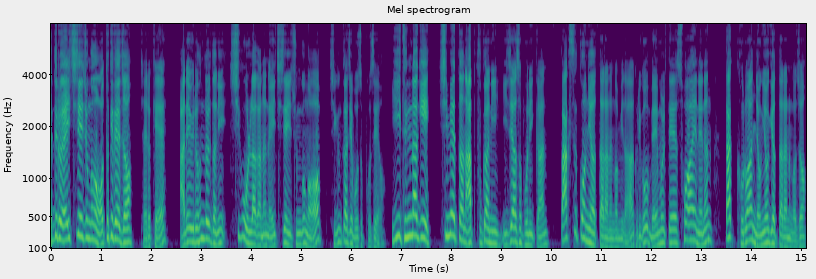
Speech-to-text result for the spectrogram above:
그대로 HJ중공업 어떻게 되죠? 자 이렇게 아래 위로 흔들더니 치고 올라가는 HJ중공업 지금까지의 모습 보세요. 이 등락이 심했던 앞 구간이 이제 와서 보니까 박스권이었다라는 겁니다. 그리고 매물대 소화해내는 딱 그러한 영역이었다라는 거죠.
